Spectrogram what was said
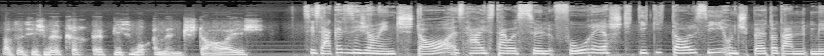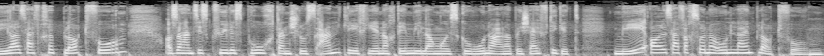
Also es ist wirklich etwas, das am Entstehen ist, Sie sagen, es ist am Entstehen. Es heisst auch, es soll vorerst digital sein und später dann mehr als einfach eine Plattform. Also haben Sie das Gefühl, es braucht dann schlussendlich, je nachdem, wie lange uns Corona auch noch beschäftigt, mehr als einfach so eine Online-Plattform?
